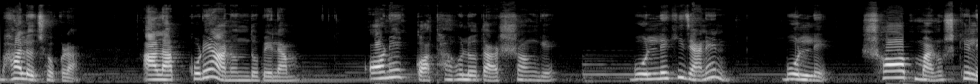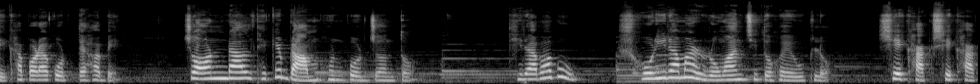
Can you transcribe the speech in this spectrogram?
ভালো ছোকরা। আলাপ করে আনন্দ পেলাম। অনেক কথা হলো তার সঙ্গে। বললে কি জানেন? বললে, সব মানুষকে লেখাপড়া করতে হবে। চণ্ডাল থেকে ব্রাহ্মণ পর্যন্ত। ধীরাবাবু, শরীর আমার রোমাঞ্চিত হয়ে উঠল। শেখাক শেখাক।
